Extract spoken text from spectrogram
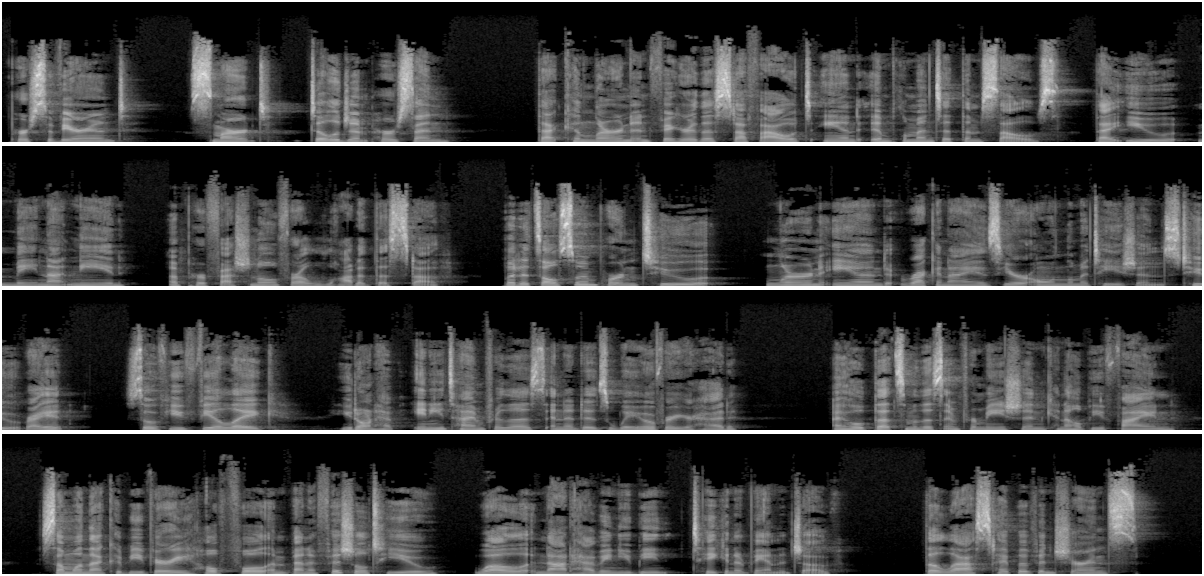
perseverant, smart, diligent person that can learn and figure this stuff out and implement it themselves, that you may not need a professional for a lot of this stuff. But it's also important to learn and recognize your own limitations too, right? So if you feel like you don't have any time for this and it is way over your head, I hope that some of this information can help you find someone that could be very helpful and beneficial to you while not having you be taken advantage of. The last type of insurance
